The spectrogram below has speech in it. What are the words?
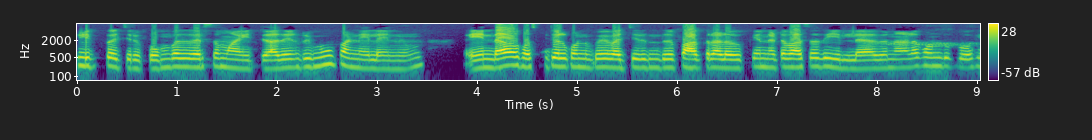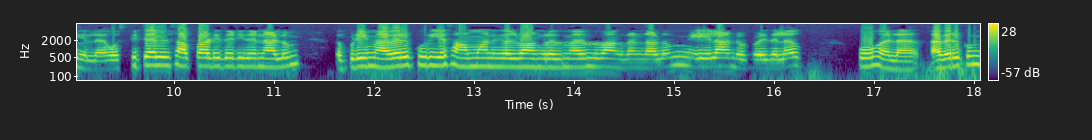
கிளிப் வச்சிருக்கு ஒன்பது வருஷம் ஆயிட்டு அதை ரிமூவ் பண்ணல இன்னும். ஏண்டா ஹாஸ்பிட்டல் கொண்டு போய் வச்சிருந்து பாக்குற அளவுக்கு என்னட்ட வசதி இல்லை. அதனால கொண்டு போகல. ஹாஸ்பிட்டல் சாப்பாடு இது இதனாலும் எப்படியும் அவருக்குரிய சாமான்கள் வாங்குறது மருந்து வாங்குறதுனாலும் ஏழாண்டு இதெல்லாம் போகல. அவருக்கும்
